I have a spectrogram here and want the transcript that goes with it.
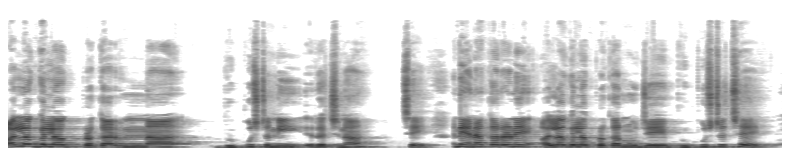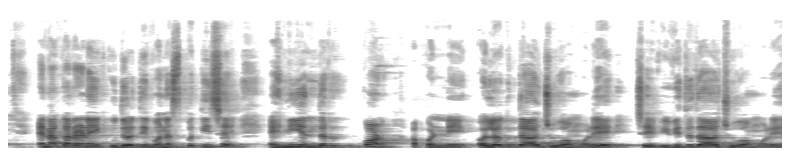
અલગ અલગ પ્રકારના ભૂપૃષ્ઠની રચના છે. અને એના કારણે અલગ અલગ પ્રકારનું જે ભૂપૃષ્ઠ છે, એના કારણે કુદરતી વનસ્પતિ છે, એની અંદર પણ આપણને અલગતા જોવા મળે છે, વિવિધતા જોવા મળે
